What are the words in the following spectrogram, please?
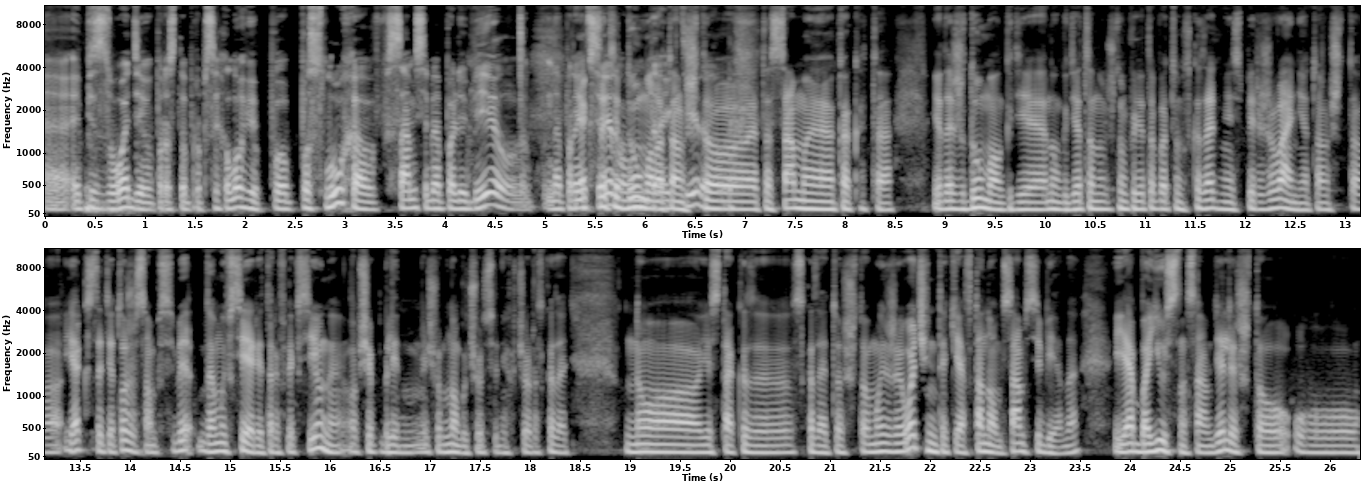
епізодів просто про психологію по- послухав, сам себе полюбив, Я, кстати, напроектировал, думал о том, напроектировал. что это самое, как это, я даже думал, где, ну, где-то нужно будет об этом сказать, у меня есть переживание о том, что я, кстати, тоже сам по себе, да мы все ретрофлексивны, вообще, блин, еще много чего сегодня хочу рассказать, но если так э, сказать, то, что мы же очень такие автоном, сам себе, да, и я боюсь, на самом деле, что у э,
